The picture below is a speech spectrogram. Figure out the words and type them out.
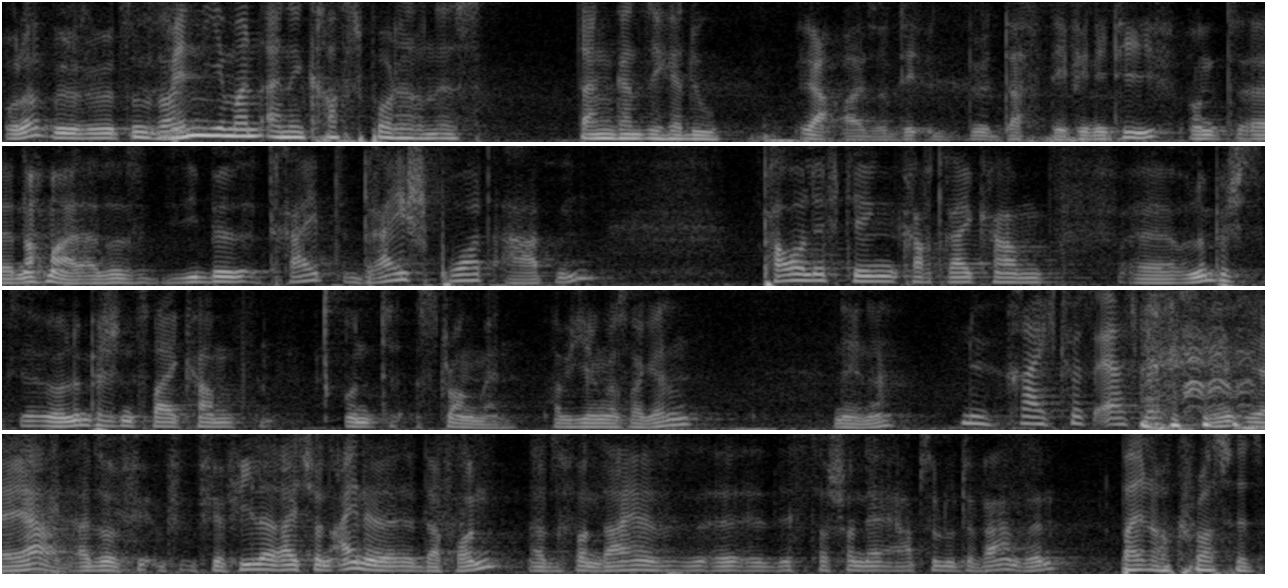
Oder? Würdest du sagen? Wenn jemand eine Kraftsportlerin ist, dann ganz sicher du. Ja, also de das definitiv. Und äh, nochmal, also sie betreibt drei Sportarten: Powerlifting, Kraft-3-Kampf, äh, Olympisch, Olympischen Zweikampf und Strongman. Habe ich irgendwas vergessen? Nee, ne? Nö, reicht fürs Erste. ja, ja, also für, für, viele reicht schon eine davon. Also von daher ist, äh, ist das schon der absolute Wahnsinn. Bald noch CrossFit.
